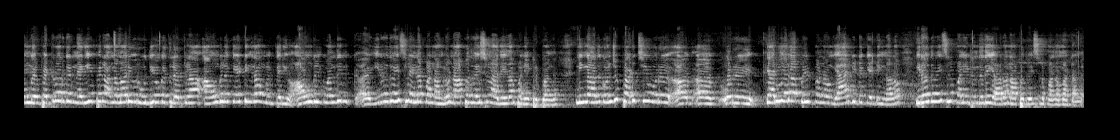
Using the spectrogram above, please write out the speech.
உங்க பெற்றோர்கள் நிறைய பேர் அந்த மாதிரி ஒரு உத்தியோகத்துல இருக்கலாம். அவங்கள கேட்டீங்கன்னா உங்களுக்கு தெரியும். அவங்களுக்கு வந்து இருபது வயசுல என்ன பண்ணாங்களோ நாற்பது வயசுல அதே தான் பண்ணிட்டு இருப்பாங்க. நீங்க அது கொஞ்சம் படிச்சு ஒரு அஹ், அஹ், ஒரு கரியரா பில்ட் பண்ணவங்க யார்கிட்ட கேட்டீங்கனாலும் இருபது வயசுல பண்ணிட்டு இருந்தது யாரும் நாற்பது வயசுல பண்ண மாட்டாங்க.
